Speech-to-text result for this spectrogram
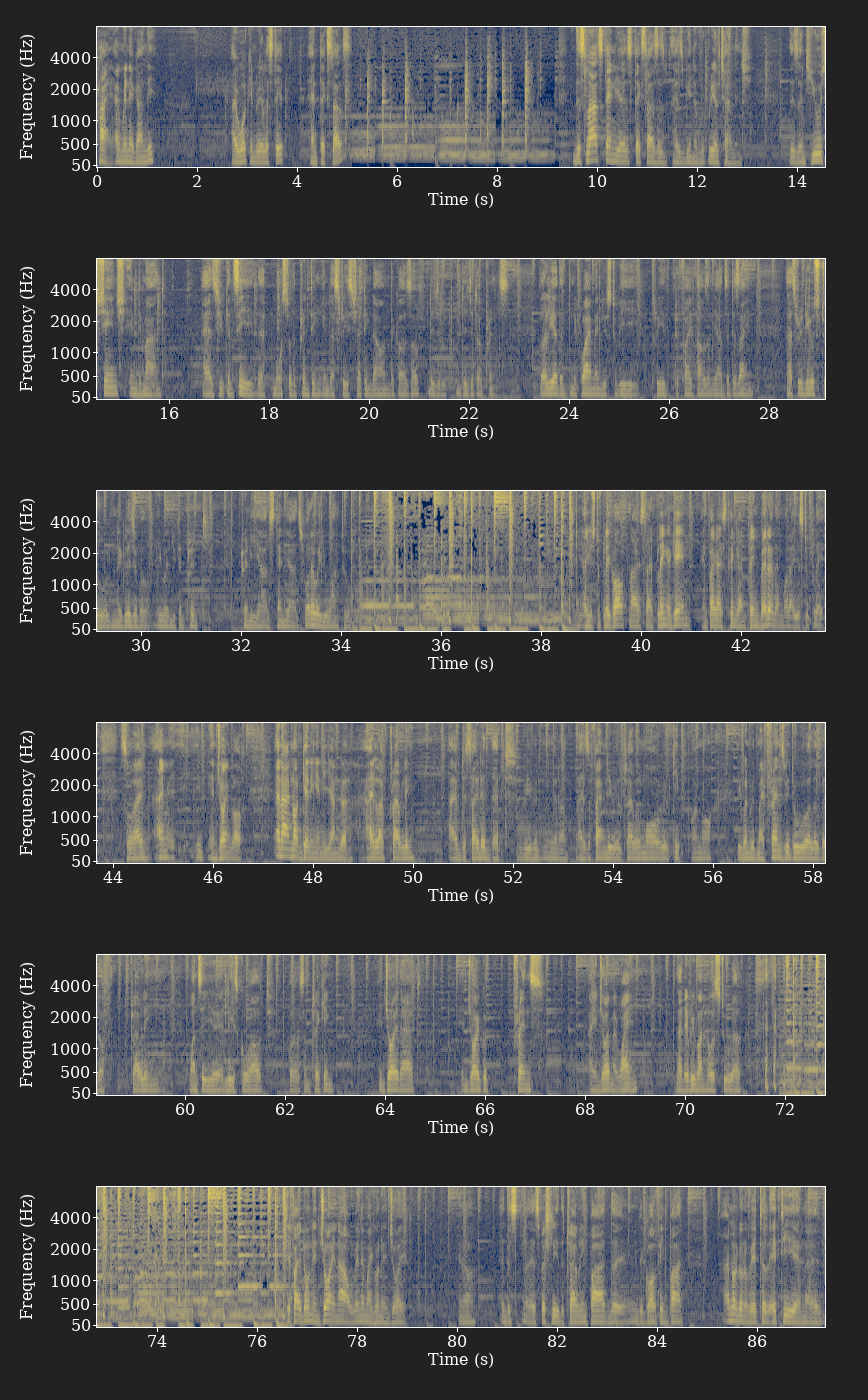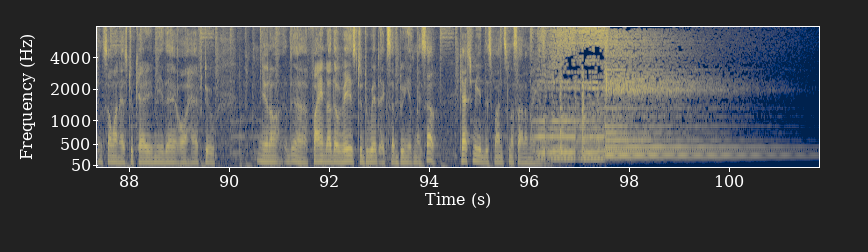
Hi, I'm Vinai Gandhi. I work in real estate and textiles. This last 10 years, textiles has, has been a real challenge. There's a huge change in demand. As you can see that most of the printing industry is shutting down because of digital, digital prints. Earlier, the requirement used to be three to 5,000 yards of design. That's reduced to negligible. Even you can print 20 yards, 10 yards, whatever you want to. I used to play golf, now I started playing again. In fact, I think I'm playing better than what I used to play. So I'm, I'm enjoying golf. And I'm not getting any younger. I love traveling. I've decided that we would, you know, as a family, we'll travel more, we'll keep on more. Even with my friends, we do a little bit of traveling once a year, at least go out for some trekking. Enjoy that, enjoy good friends. I enjoy my wine that everyone knows too well. if I don't enjoy now, when am I going to enjoy it? You know, this, especially the traveling part, the, the golfing part. I'm not going to wait till 80 and uh, someone has to carry me there or have to, you know, uh, find other ways to do it except doing it myself. Catch me in this month's Masala magazine.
